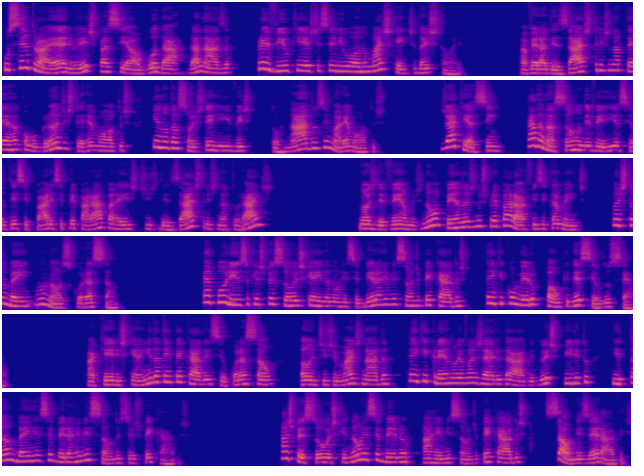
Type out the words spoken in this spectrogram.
O Centro Aéreo Espacial Goddard da NASA previu que este seria o ano mais quente da história. Haverá desastres na Terra como grandes terremotos, inundações terríveis, tornados e maremotos. Já que é assim, Cada nação não deveria se antecipar e se preparar para estes desastres naturais? Nós devemos não apenas nos preparar fisicamente, mas também o nosso coração. É por isso que as pessoas que ainda não receberam a remissão de pecados têm que comer o pão que desceu do céu. Aqueles que ainda têm pecado em seu coração, antes de mais nada, têm que crer no Evangelho da Água e do Espírito e também receber a remissão dos seus pecados. As pessoas que não receberam a remissão de pecados são miseráveis.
